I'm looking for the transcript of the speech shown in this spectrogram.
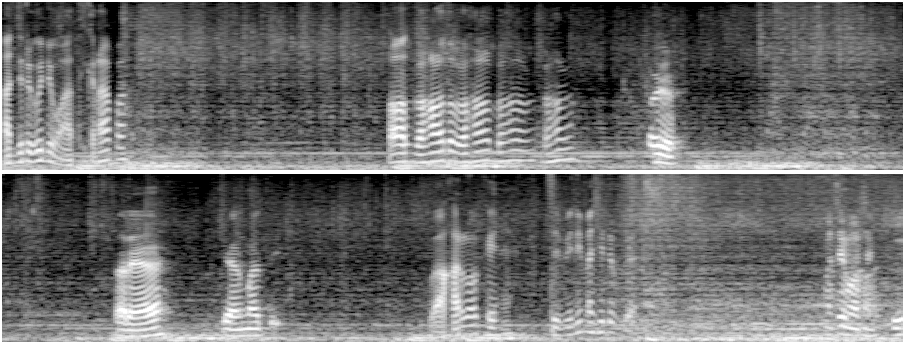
Anjir gue juga mati, kenapa? Belakang lu tuh, belakang lu, belakang lu, belakang lu. Oh iya. Ntar ya, jangan mati. Bakar kok kayaknya. Si ini masih hidup gak? Masih masih.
